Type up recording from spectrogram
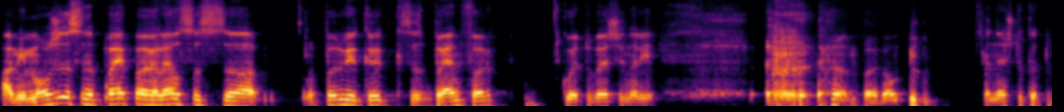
Ами може да се направи паралел с а, първия кръг с Брентфорд, което беше, нали, пардон, нещо като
